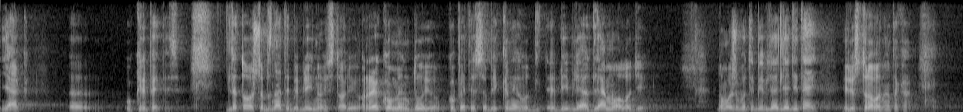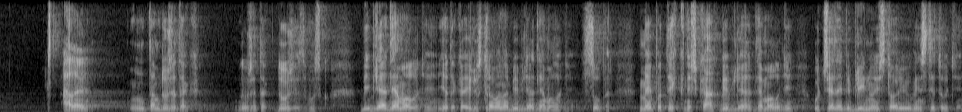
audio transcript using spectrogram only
як укріпитися. Для того, щоб знати біблійну історію, рекомендую купити собі книгу е, Біблія для молоді. Ну, може бути Біблія для дітей, ілюстрована така. Але там дуже так, дуже так, дуже звузько. Біблія для молоді. Є така ілюстрована Біблія для молоді. Супер. Ми по тих книжках Біблія для молоді учили біблійну історію в інституті.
